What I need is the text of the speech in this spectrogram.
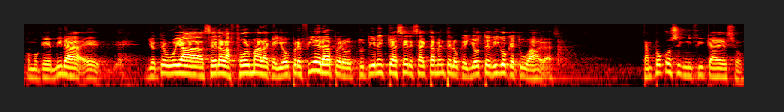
como que, mira, eh, yo te voy a hacer a la forma a la que yo prefiera, pero tú tienes que hacer exactamente lo que yo te digo que tú hagas. Tampoco significa eso.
